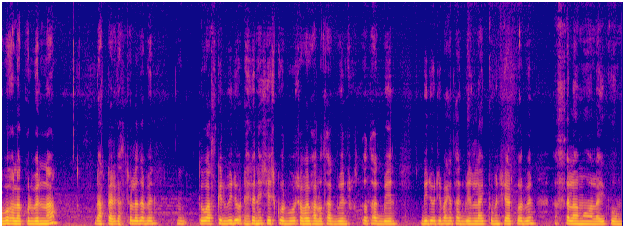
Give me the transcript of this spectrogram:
অবহেলা করবেন না, ডাক্তারের কাছে চলে যাবেন। তো আজকের ভিডিওটা এখানে শেষ করব। সবাই ভালো থাকবেন, সুস্থ থাকবেন, ভিডিওটির পাশে থাকবেন লাইক কমেন্ট শেয়ার করবেন। আসসালামু আলাইকুম।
